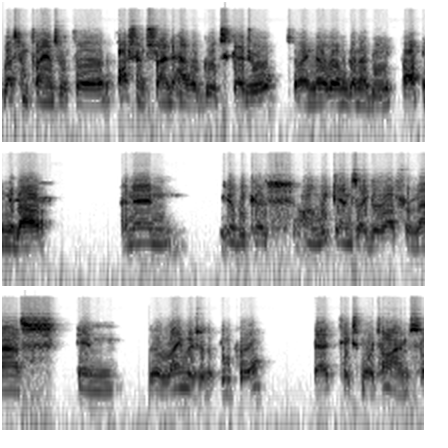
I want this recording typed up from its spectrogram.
lesson plans with the, the I'm trying to have a good schedule so I know what I'm going to be talking about. And then, you know, because on weekends I go out for mass in the language of the people, that takes more time. So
